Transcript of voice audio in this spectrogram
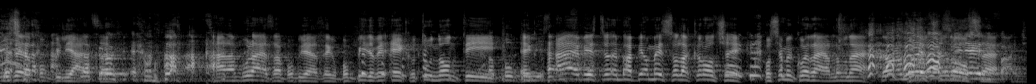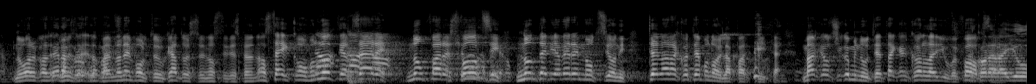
cos'è la pompiglianza? La croce- Ah, l'ambulanza, la pompiglianza, ecco, Pompiglio, ecco, tu non ti... Ecco, ah, visto, abbiamo messo la croce, possiamo inquadrarla, una No, non vuole rossa. Non vuole fare- ma non è molto educato verso i nostri desperati. No, stai comodo, No, non ti no, alzare, no. non fare sforzi, non devi avere emozioni. Te la raccontiamo noi la partita. Mancano 5 minuti, attacca ancora la Juve, forza. Ancora la Juve.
